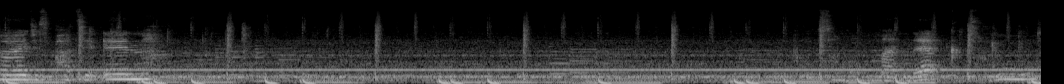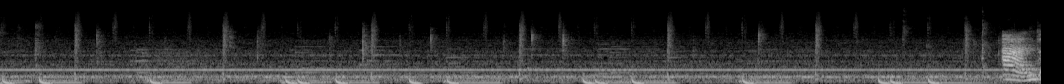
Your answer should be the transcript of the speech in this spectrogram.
I just pat it in. Neck. And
